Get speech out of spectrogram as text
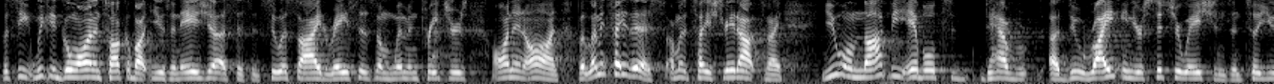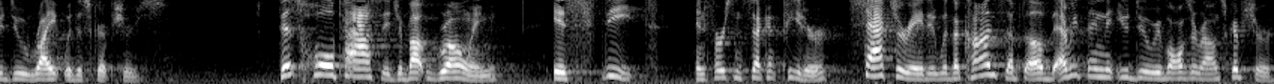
But see, we could go on and talk about euthanasia, assisted suicide, racism, women preachers, on and on. But let me tell you this I'm going to tell you straight out tonight. You will not be able to, to have, uh, do right in your situations until you do right with the scriptures. This whole passage about growing is steeped in 1st and 2nd Peter, saturated with the concept of everything that you do revolves around Scripture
